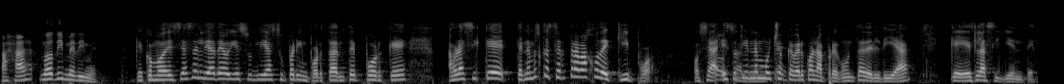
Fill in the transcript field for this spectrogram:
Ajá, no, dime, dime que como decías el día de hoy es un día súper importante porque ahora sí que tenemos que hacer trabajo de equipo. O sea, esto tiene mucho que ver con la pregunta del día, que es la siguiente.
